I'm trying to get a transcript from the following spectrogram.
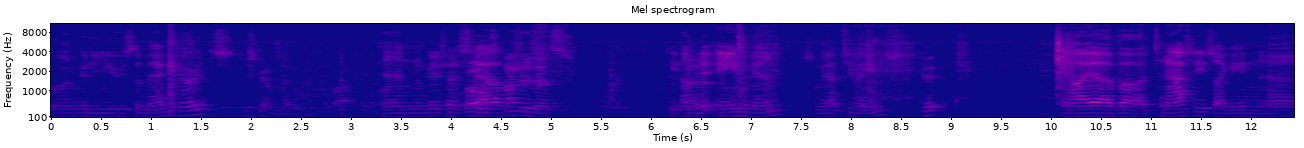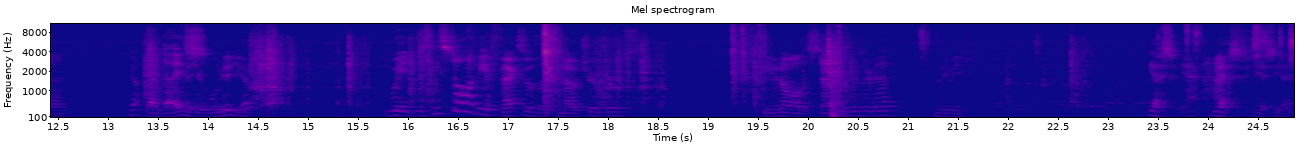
I'm gonna use the Magna Guards. Just grab another one from the box. and I'm gonna try to Oh, it's under this. The, I'm gonna aim again, so I'm gonna have two aims. Okay. And I have uh, tenacity, so I gain uh, Yep. red Because dice. you're wounded, yep. Wait, does he still have the effects of the snow troopers? Even though all the snow troopers are dead? What do you mean? Yes. Yeah. Yes. Yes. Yes.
